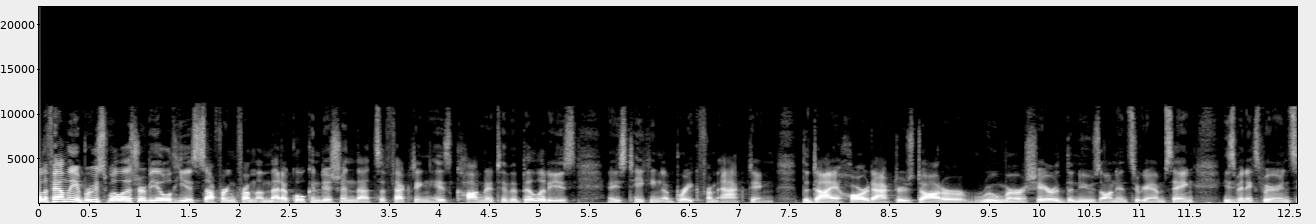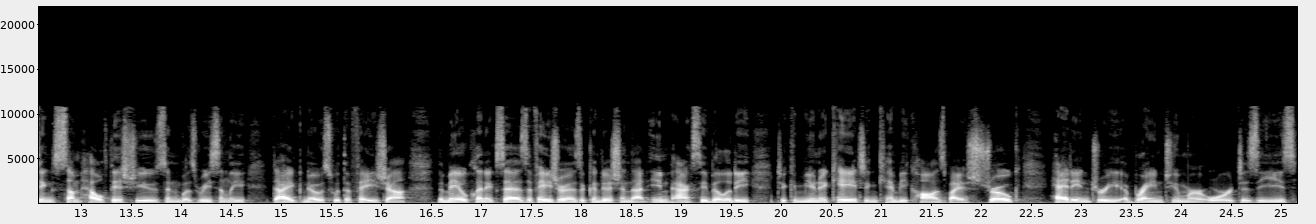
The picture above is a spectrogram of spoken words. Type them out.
Well, the family of Bruce Willis revealed he is suffering from a medical condition that's affecting his cognitive abilities, and he's taking a break from acting. The die-hard actor's daughter, Rumor, shared the news on Instagram, saying he's been experiencing some health issues and was recently diagnosed with aphasia. The Mayo Clinic says aphasia is a condition that impacts the ability to communicate and can be caused by a stroke, head injury, a brain tumor, or disease.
